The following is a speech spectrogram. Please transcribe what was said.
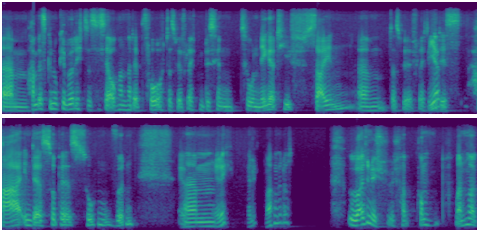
ähm, haben wir es genug gewürdigt? Das ist ja auch manchmal der Vorwurf, dass wir vielleicht ein bisschen zu negativ seien, ähm, dass wir vielleicht ja. das Haar in der Suppe suchen würden. Ähm, ehrlich? Ehrlich? Machen wir das? Weiß ich nicht. Ich hab, komm, manchmal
